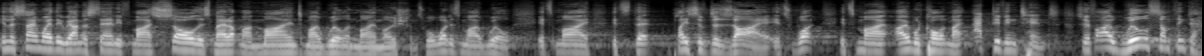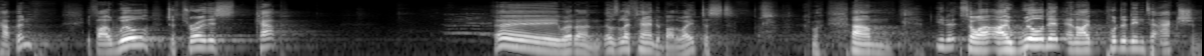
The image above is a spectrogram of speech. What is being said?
in the same way that we understand if my soul is made up my mind, my will, and my emotions. Well, what is my will? It's my it's that place of desire. It's what it's my I would call it my active intent. So if I will something to happen, if I will to throw this cap, hey, well done. That was left-handed, by the way. Just come on. Um, you know, so I, I willed it and I put it into action.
